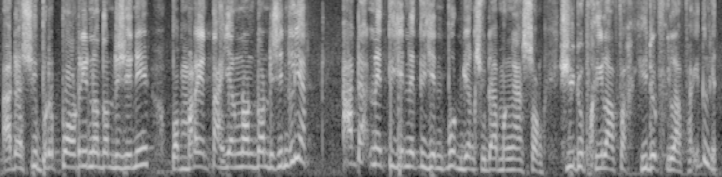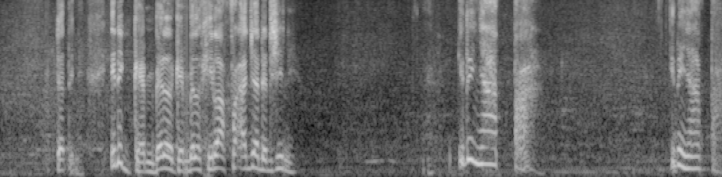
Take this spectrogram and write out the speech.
ada Super Polri nonton di sini, pemerintah yang nonton di sini, lihat ada netizen-netizen pun yang sudah mengasong hidup khilafah, hidup khilafah itu lihat. Lihat ini. Ini gembel-gembel khilafah aja dari sini. Ini nyata. Ini nyata.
